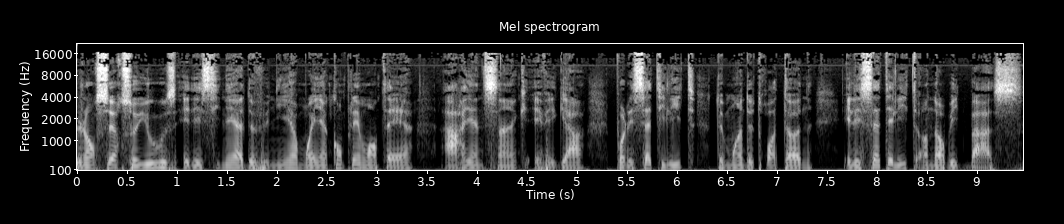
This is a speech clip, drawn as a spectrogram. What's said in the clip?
Le lanceur Soyouz est destiné à devenir moyen complémentaire à Ariane 5 et Vega pour les satellites de moins de 3 tonnes et les satellites en orbite basse.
